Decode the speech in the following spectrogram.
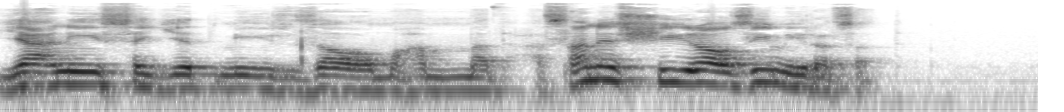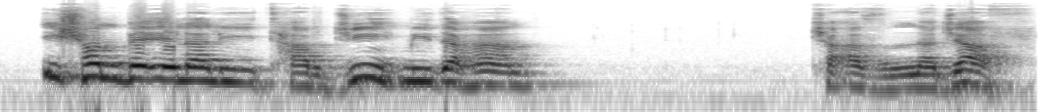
یعنی سید میرزا محمد حسن شیرازی می‌رسد. ایشان به عللی ترجیح می‌دهند که از نجف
